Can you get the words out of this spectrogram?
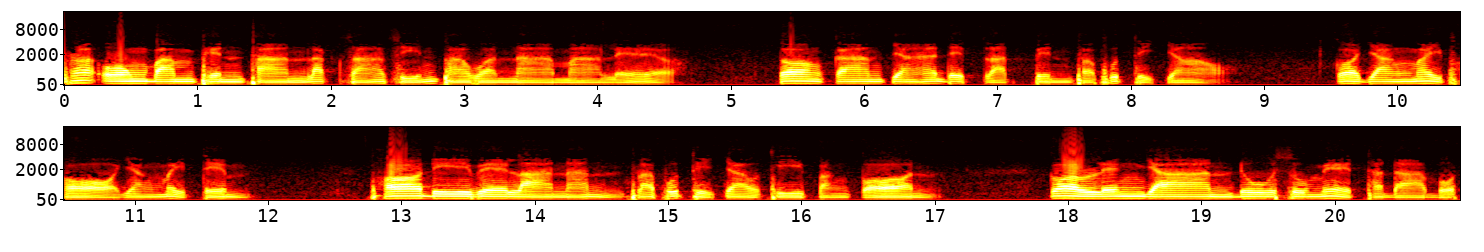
พระองค์บำเพ็ญทานรักษาศีลภาวนามาแล้ว ต้องการจะให้ได้ตรัสเป็นพระพุทธเจ้า ก็ยังไม่พอยังไม่เต็ม พอดีเวลานั้นพระพุทธเจ้าทีปังกร ก็เล็งยานดูสุเมธดาบท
